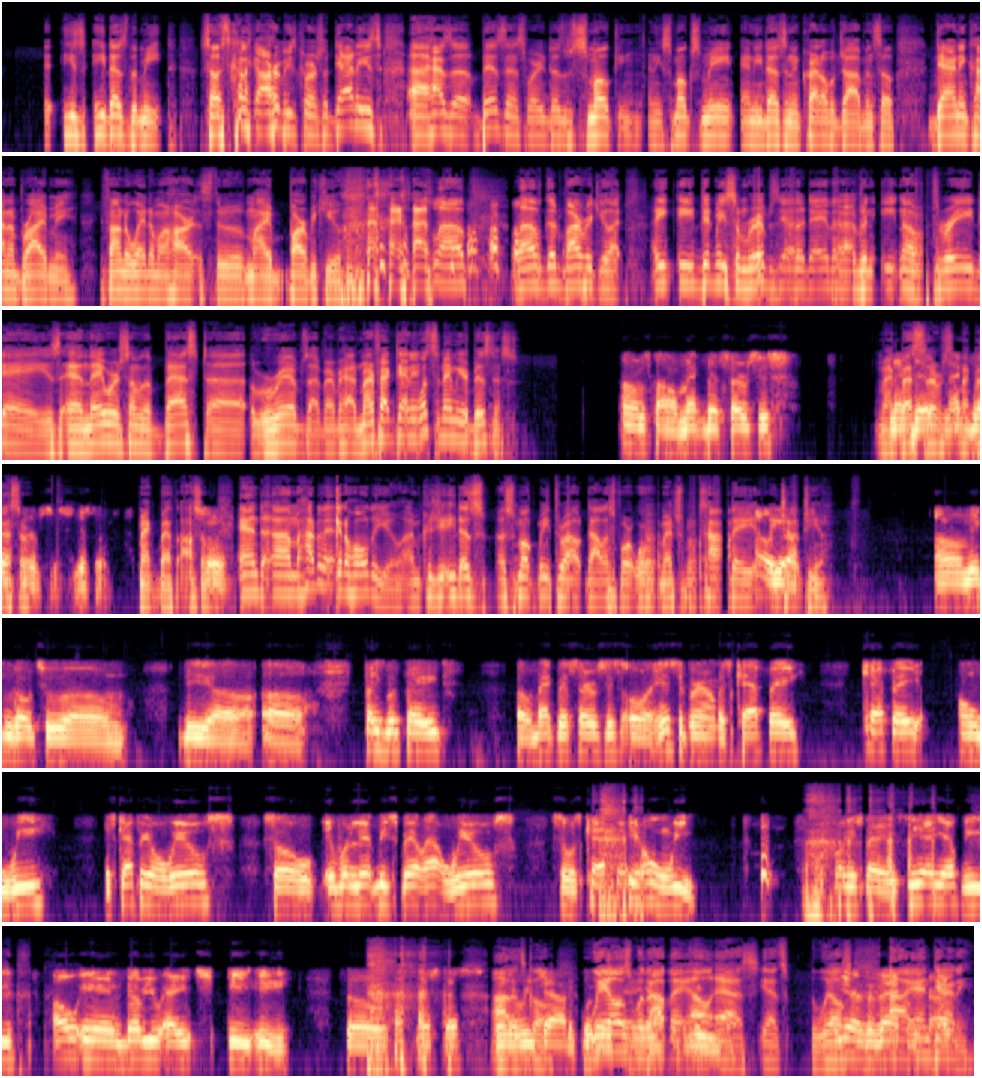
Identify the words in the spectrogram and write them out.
He's he does the meat, so it's kind of like an Arby's commercial. Daddy's uh, has a business where he does smoking, and he smokes meat, and he does an incredible job. And so Danny kind of bribed me. He found a way to my heart is through my barbecue. I love love good barbecue. Like, he, he did me some ribs the other day that I've been eating up three days, and they were some of the best uh, ribs I've ever had. Matter of fact, Danny, what's the name of your business? um, it's called Macbeth Services. Macbeth services. Macbeth Macbeth Services. Yes, sir. Macbeth, awesome. Sure. And um, how do they get a hold of you? Because he does uh, smoke meat throughout Dallas, Fort Worth, Metro. How do they Oh, reach yeah. out to you? Um, they can go to um, the uh, uh, Facebook page of Macbeth Services or Instagram is Cafe Cafe on We. It's Cafe on Wheels. So it wouldn't let me spell out wheels. So it's Cafe on We. The funniest thing. C A F E O N W H E E. So that's that's when that's reach cool. out and put Wheels without the lead. LS. Yes, Wheels. Yes, exactly. Uh, and Right. Danny.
